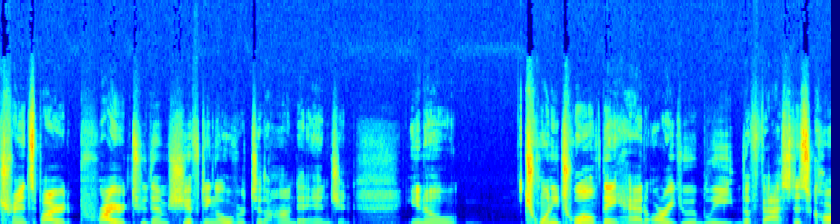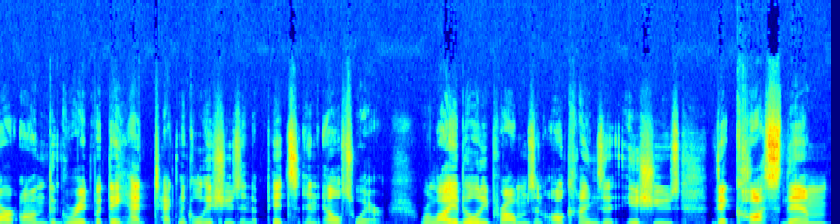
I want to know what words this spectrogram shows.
transpired prior to them shifting over to the Honda engine, you know, 2012 they had arguably the fastest car on the grid, but they had technical issues in the pits and elsewhere, reliability problems and all kinds of issues that cost them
